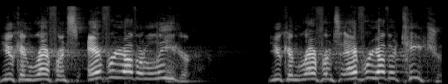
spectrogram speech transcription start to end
you can reference every other leader, you can reference every other teacher.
